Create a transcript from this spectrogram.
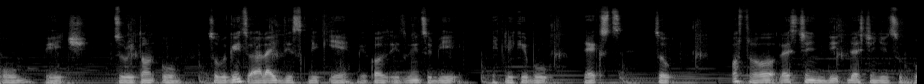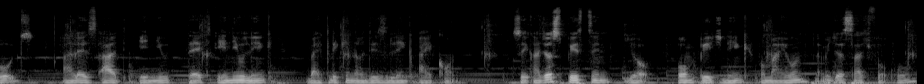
home page to return home. So we're going to highlight this click here because it's going to be a clickable text. So first of all let's change the let's change it to bold and let's add a new text a new link by clicking on this link icon. So you can just paste in your home page link for my own. Let me just search for home.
